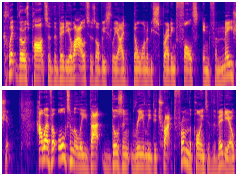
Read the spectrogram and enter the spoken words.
clipped those parts of the video out as obviously I don't want to be spreading false information. However, ultimately that doesn't really detract from the point of the video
